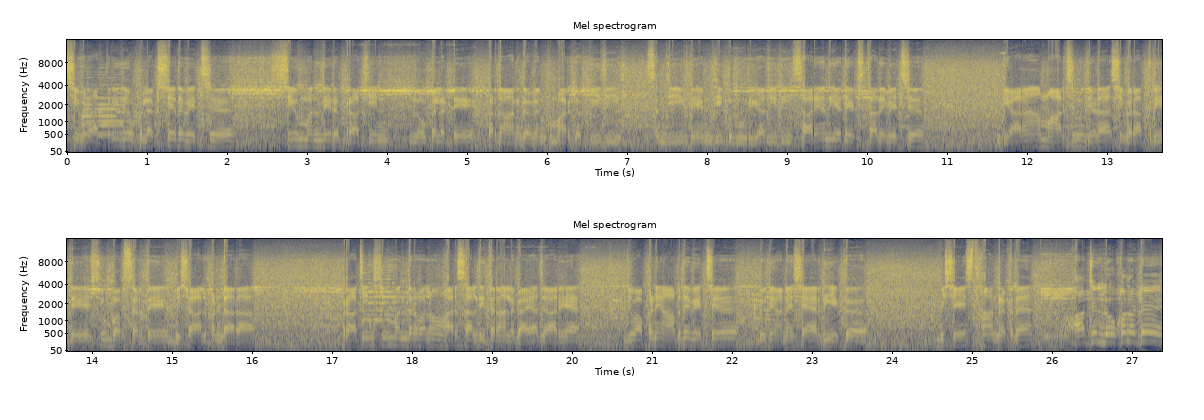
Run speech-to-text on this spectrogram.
ਸ਼ਿਵਰਾਤਰੀ ਦੇ ਉਪਲਕਸ਼ ਦੇ ਵਿੱਚ ਸ਼ਿਵ ਮੰਦਿਰ ਪ੍ਰਾਚੀਨ ਲੋਕਲ ਅੱਡੇ ਪ੍ਰਧਾਨ ਗਗਨ ਕੁਮਾਰ ਗੱਗੀ ਜੀ, ਸੰਜੀਵ ਦੇਮ ਜੀ, ਬਗੂਰੀਆ ਜੀ ਦੀ, ਸਾਰਿਆਂ ਦੀ ਅਧਿਕਸ਼ਤਾ ਦੇ ਵਿੱਚ 11 ਮਾਰਚ ਨੂੰ ਜਿਹੜਾ ਸ਼ਿਵਰਾਤਰੀ ਦੇ ਸ਼ੁਭ ਅਵਸਰ ਤੇ ਵਿਸ਼ਾਲ ਭੰਡਾਰਾ ਪ੍ਰਾਚੀਨ ਸ਼ਿਵ ਮੰਦਿਰ ਵੱਲੋਂ ਹਰ ਸਾਲ ਦੀ ਤਰ੍ਹਾਂ ਲਗਾਇਆ ਜਾ ਰਿਹਾ ਹੈ, ਜੋ ਆਪਣੇ ਆਪ ਦੇ ਵਿੱਚ ਲੁਧਿਆਣਾ ਸ਼ਹਿਰ ਦੀ ਇੱਕ ਵਿਸ਼ੇਸ਼ ਸਥਾਨ ਰੱਖਦਾ ਹੈ। ਅੱਜ ਲੋਕਲ ਅੱਡੇ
